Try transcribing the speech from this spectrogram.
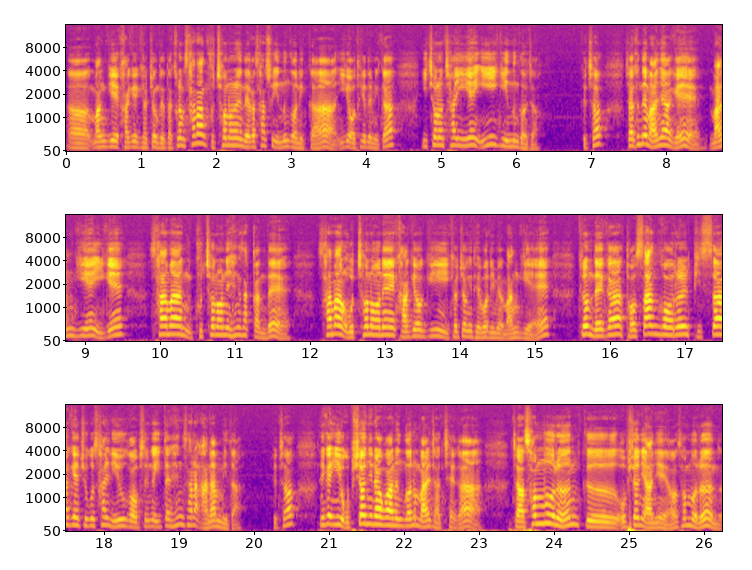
어, 만기에 가격이 결정됐다. 그럼 4만 9천 원에 내가 살 수 있는 거니까 이게 어떻게 됩니까? 2천 원 차이에 이익이 있는 거죠. 그쵸? 자 근데 만약에 만기에 이게 4만 9천 원이 행사가인데 4만 5천 원의 가격이 결정이 돼 버리면 만기에 그럼 내가 더 싼 거를 비싸게 주고 살 이유가 없으니까 일단 행사를 안 합니다. 그렇죠? 그러니까 이 옵션이라고 하는 거는 말 자체가 자 선물은 그 옵션이 아니에요. 선물은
